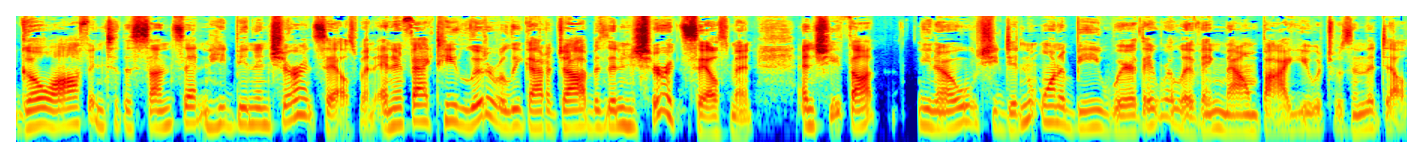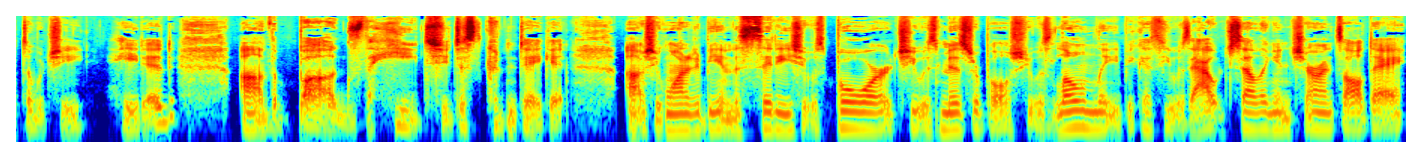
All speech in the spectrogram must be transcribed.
go off into the sunset and he'd be an insurance salesman. And in fact, he literally got a job as an insurance salesman. And she thought, you know, she didn't want to be where they were living, Mound Bayou, which was in the Delta, which she hated. Uh, the bugs, the heat, she just couldn't take it. Uh, she wanted to be in the city. She was bored. She was miserable. She was lonely because he was out selling insurance all day.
